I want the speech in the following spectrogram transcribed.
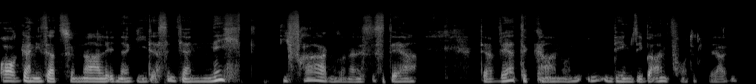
organisationale Energie? Das sind ja nicht die Fragen, sondern es ist der, der Wertekanon, in dem sie beantwortet werden.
